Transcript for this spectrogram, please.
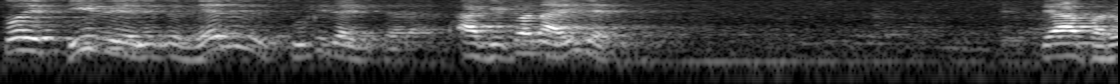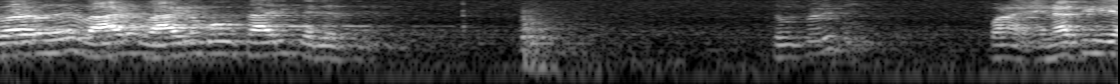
તો એ ફી નહીં તો હે છૂટી જાય બિચારા. આ ઘેટોને આવી જાય. ત્યાં ભરવાડો છે વાઘ વાઘે બહુ સારી કરે છે. પણ એનાથી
